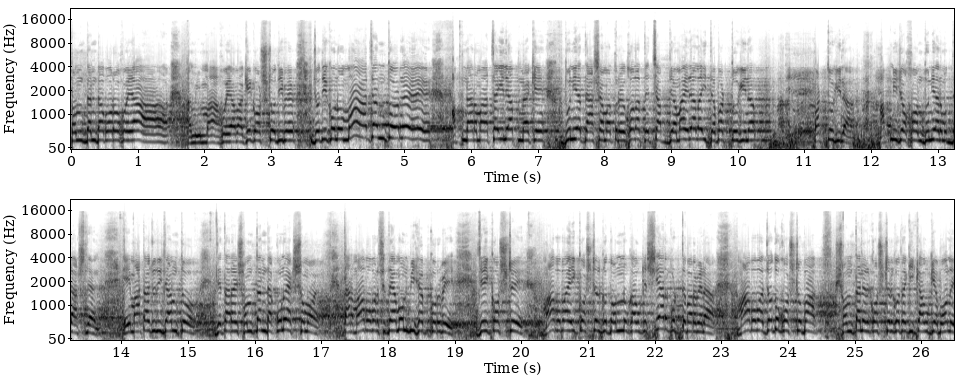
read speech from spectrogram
সন্তানটা বড় হইয়া আমি মা হয়ে আমাকে কষ্ট দিবে। যদি কোনো মা জানতো রে, আপনার মা চাইলে আপনাকে দুনিয়াতে আসা মাত্র গলাতে চাপ দিয়ে মাইরা লাইতে পারতো কিনা? পারতো কিনা? আপনি যখন দুনিয়ার মধ্যে আসলেন, এই মাটা যদি জানতো যে তার এই সন্তানটা কোনো এক সময় তার মা বাবার সাথে এমন বিহেভ করবে, যেই কষ্টে মা বাবা এই কষ্টের কথা অন্য কাউকে শেয়ার করতে পারবে না। মা বাবা যত কষ্ট পাক, সন্তানের কষ্টের কথা কি কাউকে বলে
